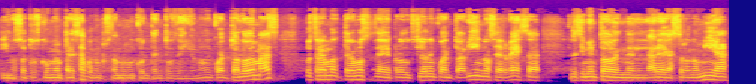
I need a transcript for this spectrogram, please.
y nosotros como empresa, bueno, pues estamos muy contentos de ello, ¿no? En cuanto a lo demás, pues tenemos, tenemos de producción en cuanto a vino, cerveza, crecimiento en el área de gastronomía,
